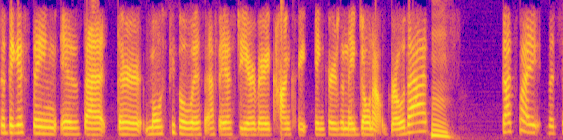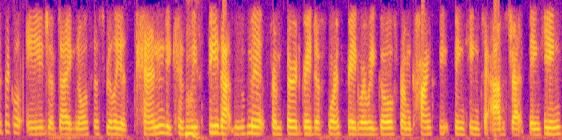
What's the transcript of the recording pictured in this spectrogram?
the biggest thing is that there most people with FASD are very concrete thinkers and they don't outgrow that. That's why the typical age of diagnosis really is 10 because we see that movement from third grade to fourth grade where we go from concrete thinking to abstract thinking.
